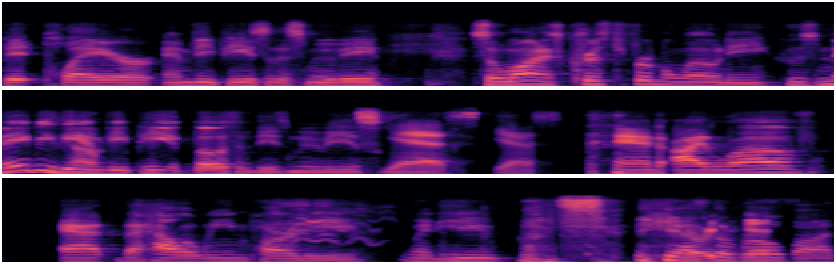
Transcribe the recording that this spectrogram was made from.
bit player MVPs of this movie. So one is Christopher Meloni, who's maybe the oh. MVP of both of these movies. Yes, yes. and I love at the Halloween party when he he has the robot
